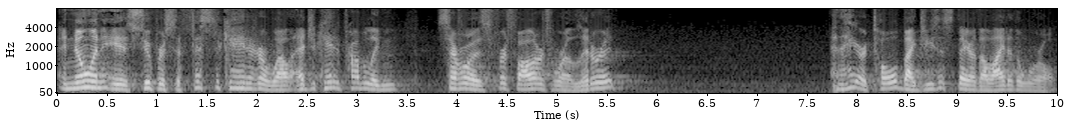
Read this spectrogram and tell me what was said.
And no one is super sophisticated or well educated. Probably several of his first followers were illiterate. And they are told by Jesus they are the light of the world.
